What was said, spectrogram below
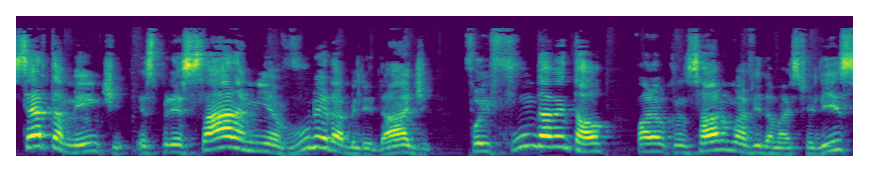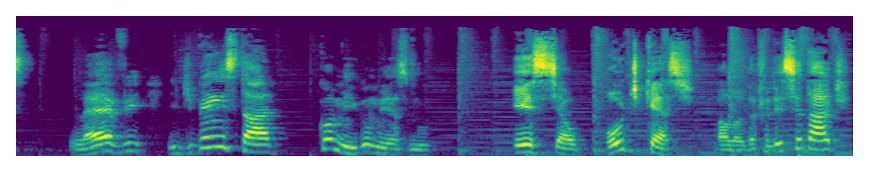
Certamente, expressar a minha vulnerabilidade foi fundamental para alcançar uma vida mais feliz, leve e de bem-estar comigo mesmo. Esse é o podcast Valor da Felicidade.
